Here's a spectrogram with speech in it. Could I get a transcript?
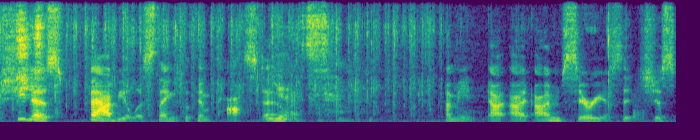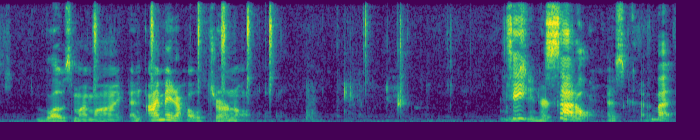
she does fabulous things with impasto. yes. I mean, I, I, I'm serious. It just blows my mind. And I made a whole journal See, subtle. cup cup. But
